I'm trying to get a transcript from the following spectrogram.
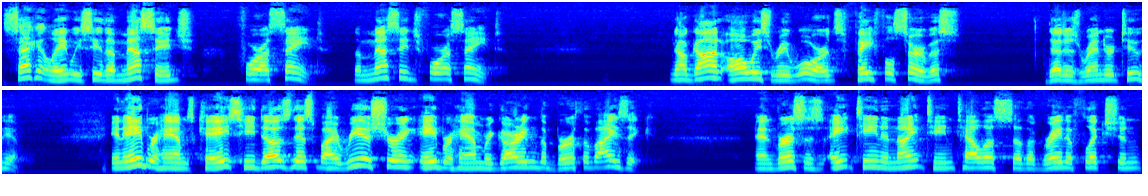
Secondly, we see the message for a saint. The message for a saint. Now, God always rewards faithful service that is rendered to Him. In Abraham's case, he does this by reassuring Abraham regarding the birth of Isaac. And verses 18 and 19 tell us of the great affliction,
